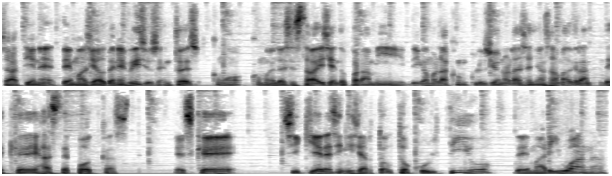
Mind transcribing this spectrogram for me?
o sea, tiene demasiados beneficios. Entonces, como, como les estaba diciendo, para mí, digamos, la conclusión o la enseñanza más grande que deja este podcast es que si quieres iniciar tu autocultivo de marihuana,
